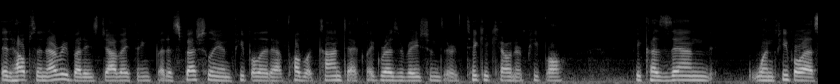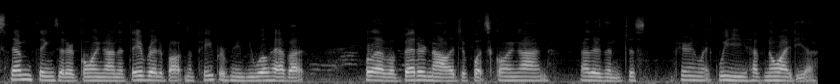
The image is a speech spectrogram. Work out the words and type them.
It helps in everybody's job, I think, but especially in people that have public contact, like reservations or ticket counter people, because then when people ask them things that are going on that they've read about in the paper, maybe we'll have a we'll have a better knowledge of what's going on rather than just appearing like we have no idea.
